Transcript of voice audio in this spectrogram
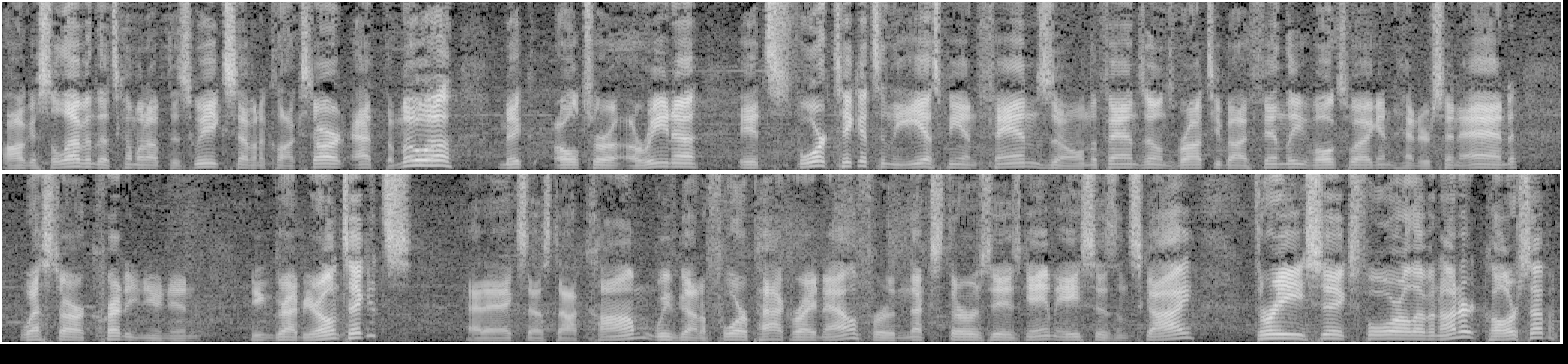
August 11th. That's coming up this week. 7 o'clock start at the MUA Mick Ultra Arena. It's four tickets in the ESPN Fan Zone. The Fan Zone is brought to you by Findlay, Volkswagen, Henderson, and WestStar Credit Union. You can grab your own tickets at AXS.com. We've got a four pack right now for next Thursday's game, Aces and Sky. 364 1100, caller 7.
